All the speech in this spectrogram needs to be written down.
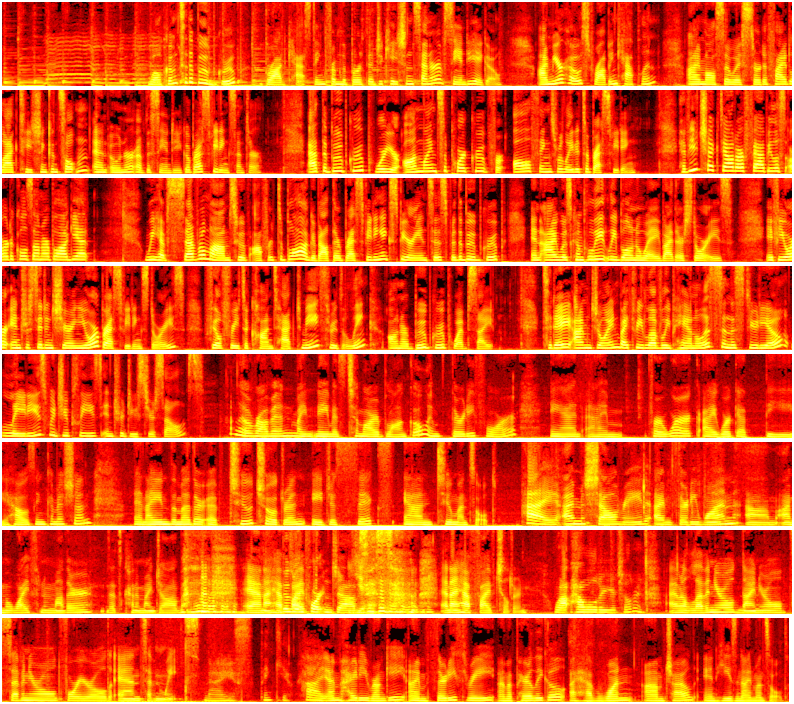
Welcome to the Boob Group, broadcasting from the Birth Education Center of San Diego. I'm your host, Robin Kaplan. I'm also a certified lactation consultant and owner of the San Diego Breastfeeding Center. At the Boob Group, we're your online support group for all things related to breastfeeding. Have you checked out our fabulous articles on our blog yet? We have several moms who have offered to blog about their breastfeeding experiences for the Boob Group, and I was completely blown away by their stories. If you are interested in sharing your breastfeeding stories, feel free to contact me through the link on our Boob Group website. Today I'm joined by three lovely panelists in the studio. Ladies, would you please introduce yourselves? Hello, Robin. My name is Tamar Blanco. I'm 34, and I'm for work. I work at the Housing Commission, and I am the mother of two children, ages six and two months old. Hi, I'm Michelle Reed. I'm 31. Um, I'm a wife and a mother. That's kind of my job. and I have Those five are important jobs. Yes, and I have five children. Wow, how old are your children? I have an 11 year old, 9 year old, 7 year old, 4 year old, and 7 weeks. Nice. Thank you. Hi, I'm Heidi Runge. I'm 33. I'm a paralegal. I have one um, child, and he's nine months old.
